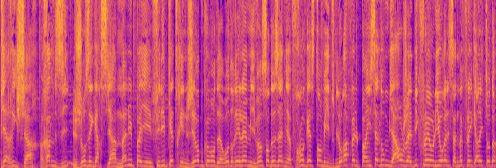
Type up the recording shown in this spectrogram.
Pierre Richard, Ramsey, José Garcia, Manu Payet, Philippe Catherine, Jérôme Commandeur, Audrey Lamy, Vincent Dezagne, Franck Gastambide, Laura Felpin, Issa Doumbia, Angèle, Big Flo et Oli, Orelsan, McFly, Carlito.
